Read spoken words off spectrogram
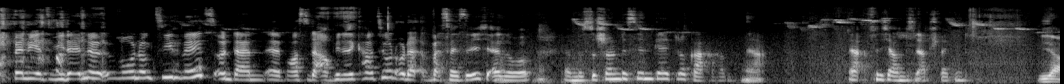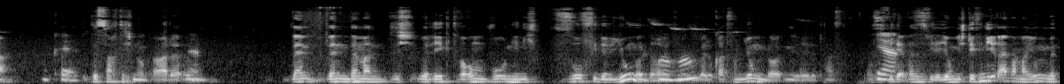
wenn du jetzt wieder in eine Wohnung ziehen willst und dann äh, brauchst du da auch wieder eine Kaution oder was weiß ich, also dann musst du schon ein bisschen Geld locker haben. Ja. Ja, finde ich auch ein bisschen abschreckend. Ja, Okay. das sagte ich nur gerade. Ja. Wenn, wenn, wenn man sich überlegt, warum wohnen hier nicht so viele junge Leute, Mhm. weil du gerade von jungen Leuten geredet hast. Was, Ja. ist wieder, was ist wieder jung? Ich definiere einfach mal jung mit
